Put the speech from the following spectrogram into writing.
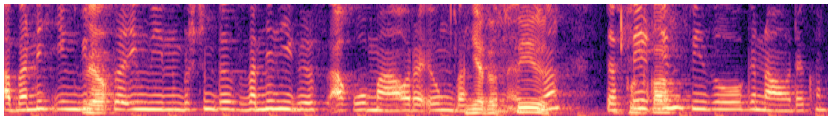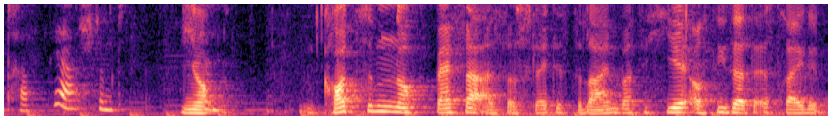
Aber nicht irgendwie, Ja. dass da irgendwie ein bestimmtes vanilliges Aroma oder irgendwas Ja, drin das fehlt. ist. Ne? Da fehlt Kontrast. irgendwie so, genau, der Kontrast. Ja, stimmt. Ja. Trotzdem noch besser als das schlechteste Lein, was ich hier aus dieser Testreihe ge- Mhm.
